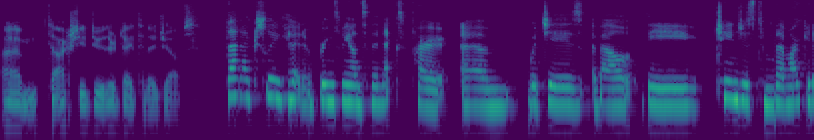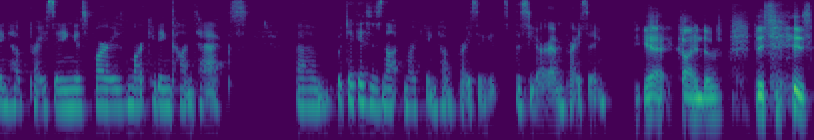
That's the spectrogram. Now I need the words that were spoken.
um, to actually do their day to day jobs that actually kind of brings me on to the next part, um, which is about the changes to the Marketing Hub pricing as far as marketing contacts, um, which I guess is not Marketing Hub pricing; it's the CRM pricing. Yeah, kind of. This is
